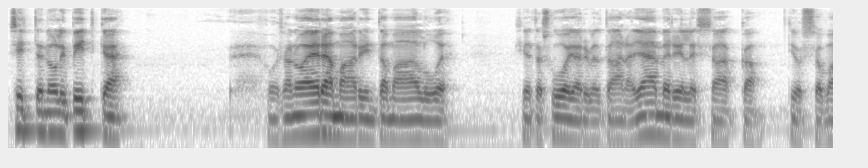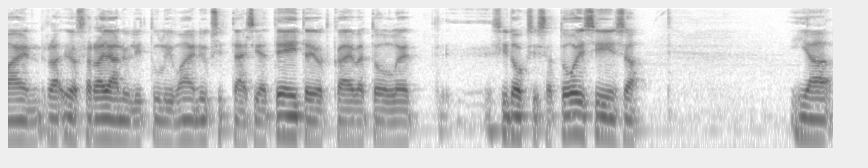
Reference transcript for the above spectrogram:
sitten oli pitkä, voi sanoa erämaarintama-alue sieltä Suojärveltä aina Jäämerelle saakka, jossa, vain, jossa rajan yli tuli vain yksittäisiä teitä, jotka eivät olleet sidoksissa toisiinsa. Ja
